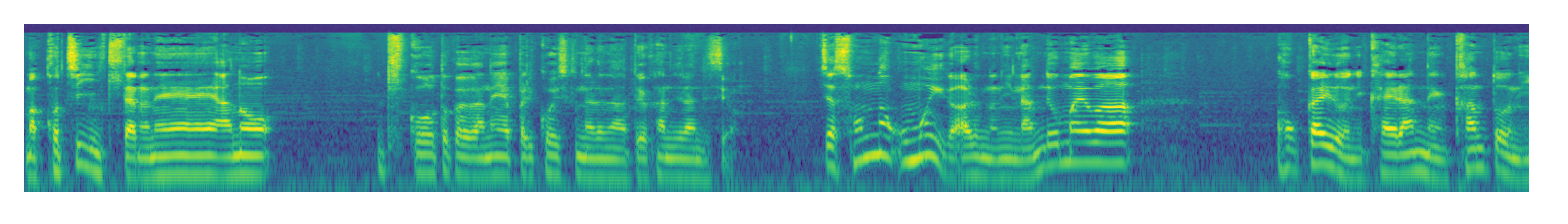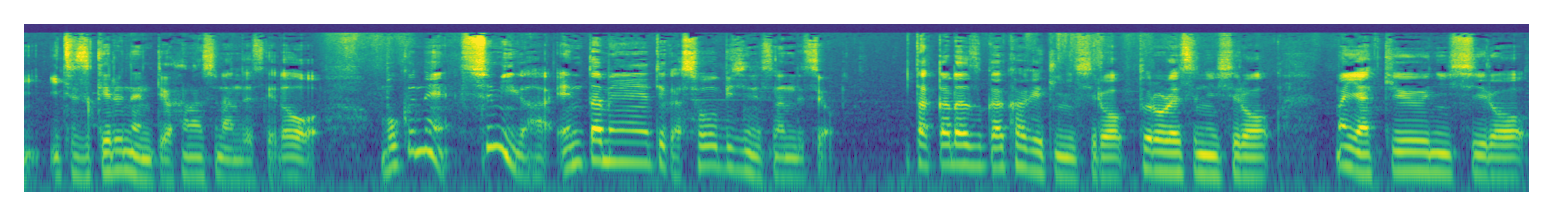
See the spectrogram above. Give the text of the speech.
まあ、こっちに来たらね、あの気候とかがね、やっぱり恋しくなるなという感じなんですよ。じゃあそんな思いがあるのになんでお前は北海道に帰らんねん関東に居続けるねんっていう話なんですけど僕ね趣味がエンタメっていうかショービジネスなんですよ宝塚歌劇にしろプロレスにしろ、まあ、野球にしろ、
